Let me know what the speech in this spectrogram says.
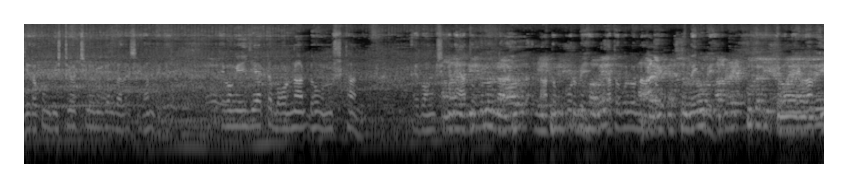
যেরকম বৃষ্টি হচ্ছিল বিকেলবেলা সেখান থেকে। এবং এই যে একটা বর্ণাঢ্য অনুষ্ঠান এবং সেখানে এতগুলো নাটক করবে এতগুলো নাটক দেখবে। এবং এভাবে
